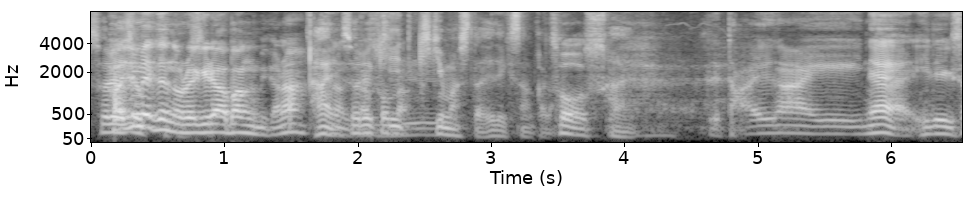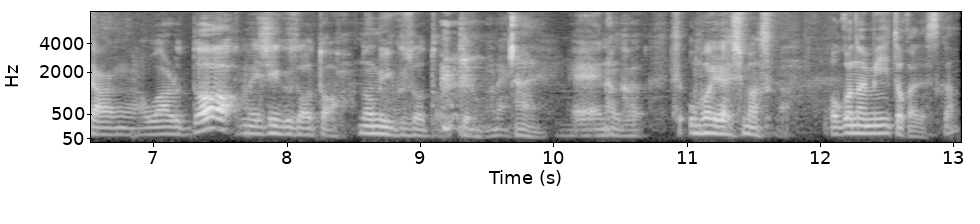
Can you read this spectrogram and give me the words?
初めてのレギュラー番組かな。はい、それ聞聞きました秀樹さんから。そうっすはい。で大概ね秀樹さんが終わると飯行くぞと飲み行くぞとっていうのがね、はいえーなんか思い出しますか？お好みとかですか？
